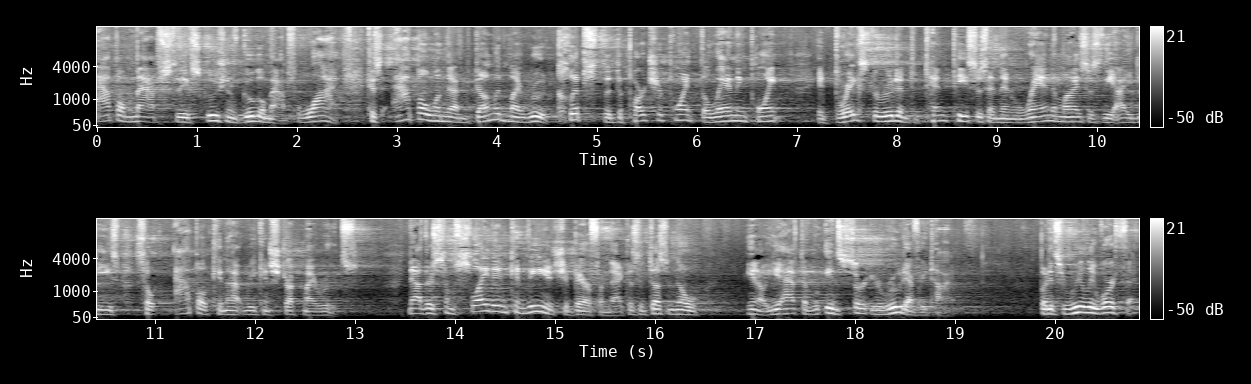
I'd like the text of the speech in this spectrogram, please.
Apple Maps to the exclusion of Google Maps. Why? Because Apple, when I'm done with my route, clips the departure point, the landing point, it breaks the route into 10 pieces and then randomizes the IDs so Apple cannot reconstruct my routes. Now, there's some slight inconvenience you bear from that because it doesn't know, you know, you have to insert your route every time. But it's really worth it.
